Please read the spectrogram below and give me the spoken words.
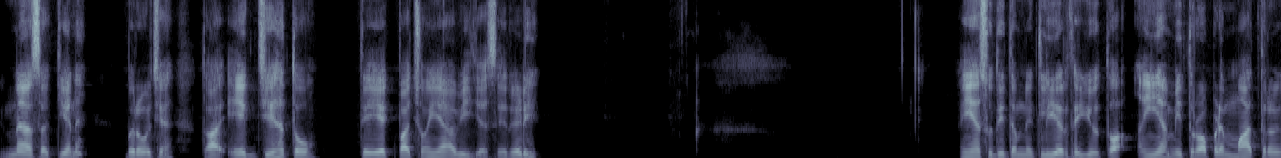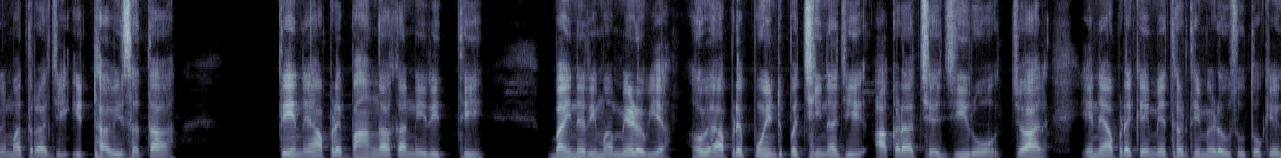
ના શકીએ ને? બરાબર છે? તો આ એક જે હતો, તે એક પાછો અહીંયા આવી જશે. રેડી અહીંયા સુધી તમને ક્લિયર થઈ ગયું. તો અહીંયા મિત્રો આપણે માત્ર ને માત્ર જે અઠ્ઠાવીસ હતા, તેને આપણે ભાંગાકારની રીતથી બાઇનરીમાં મેળવ્યા. હવે આપણે પોઈન્ટ પછીના જે આંકડા છે ઝીરો ચાર, એને આપણે કઈ મેથડથી મેળવશું? તો કે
